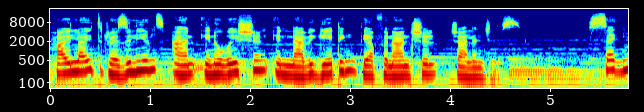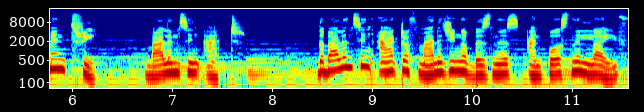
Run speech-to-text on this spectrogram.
highlight resilience and innovation in navigating their financial challenges. Segment 3 Balancing Act The balancing act of managing a business and personal life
